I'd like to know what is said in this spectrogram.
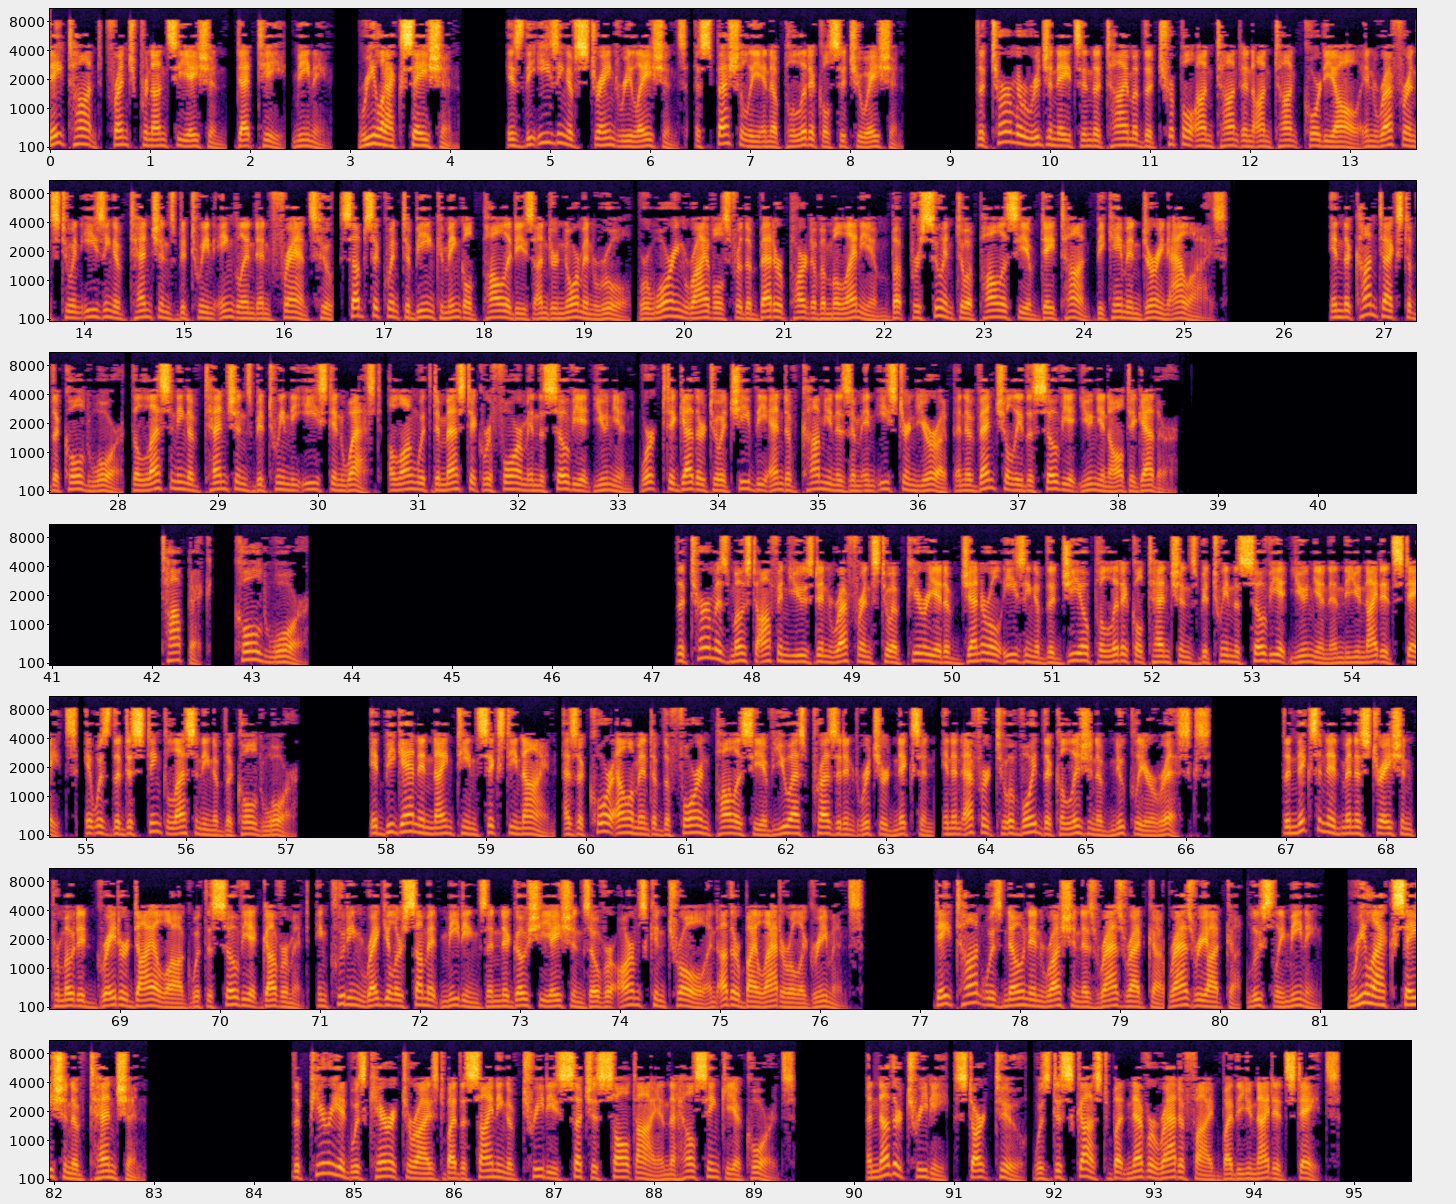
Détente French pronunciation, détente, meaning relaxation, is the easing of strained relations, especially in a political situation. The term originates in the time of the Triple Entente and Entente Cordiale in reference to an easing of tensions between England and France who, subsequent to being commingled polities under Norman rule, were warring rivals for the better part of a millennium but pursuant to a policy of détente became enduring allies. In the context of the Cold War, the lessening of tensions between the East and West, along with domestic reform in the Soviet Union, worked together to achieve the end of communism in Eastern Europe and eventually the Soviet Union altogether. Cold War The term is most often used in reference to a period of general easing of the geopolitical tensions between the Soviet Union and the United States, it was the distinct lessening of the Cold War. It began in 1969, as a core element of the foreign policy of U.S. President Richard Nixon, in an effort to avoid the collision of nuclear risks. The Nixon administration promoted greater dialogue with the Soviet government, including regular summit meetings and negotiations over arms control and other bilateral agreements. Détente was known in Russian as razryadka, loosely meaning, relaxation of tension. The period was characterized by the signing of treaties such as SALT I and the Helsinki Accords. Another treaty, START II, was discussed but never ratified by the United States.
